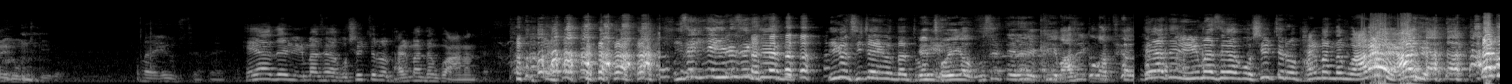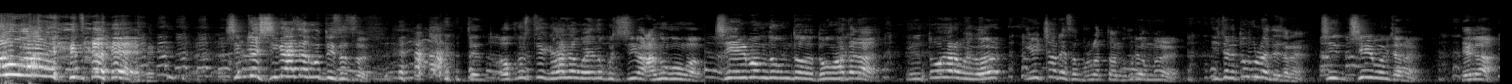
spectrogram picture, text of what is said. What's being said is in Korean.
내가 읽어볼게 이거. 네, 읽어주세요. 네. 해야 될 일만 생각하고 실제로 발만 담고 안 한다. 이 새끼가 이런 새끼야. 이건 진짜 이건 난 동의. 저희가 웃을 때는 그게 맞을 것 같아요. 해야 될 일만 생각하고 실제로 발만 담고 안 해. 안 해. 나 너무 화내. 심지어 지가 하자는 것도 있었어. 어쿠스틱 하자고 해놓고 지가 안 오고 막. 지 앨범 녹음도 녹음하다가 이거 또 하라고 이걸 1절에서 불렀던 후렴을 2절에 또 불러야 되잖아요. 지, 지 앨범이잖아요. 얘가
